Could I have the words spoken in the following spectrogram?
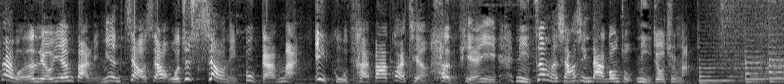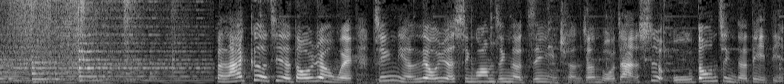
在我的留言板里面叫嚣，我就笑你不敢买，一股才八块钱，很便宜。你这么相信大公主，你就去买。本来各界都认为，今年六月星光金的经营权争夺战是吴东进的弟弟，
